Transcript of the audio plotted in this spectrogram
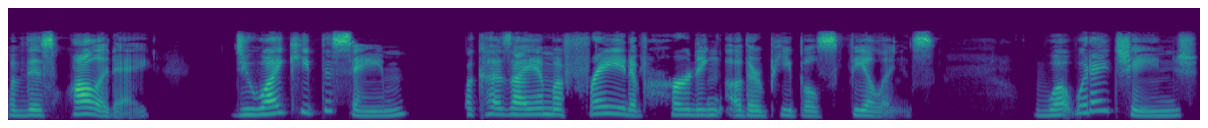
of this holiday do I keep the same because I am afraid of hurting other people's feelings? What would I change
